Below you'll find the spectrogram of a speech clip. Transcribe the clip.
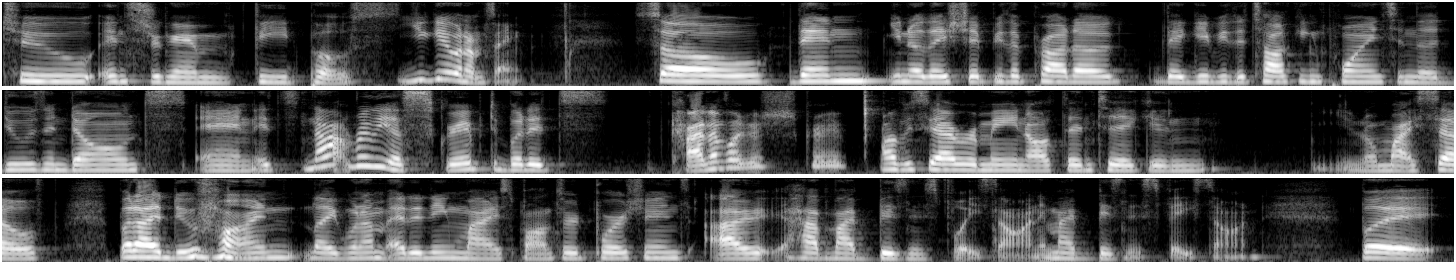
two instagram feed posts. You get what i'm saying so then, you know, they ship you the product, they give you the talking points and the do's and don'ts, and it's not really a script, but it's kind of like a script. Obviously, I remain authentic and you know myself but i do find like when i'm editing my sponsored portions i have my business voice on and my business face on but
